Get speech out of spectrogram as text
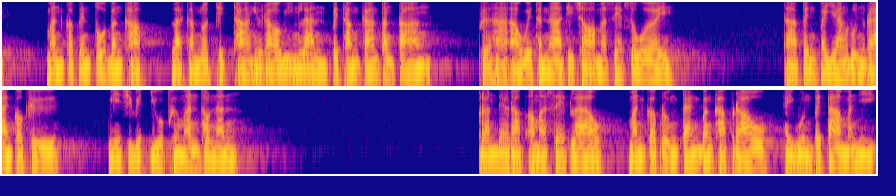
พ มันก็เป็นตัวบังคับและกำหนดทิศทางให้เราวิ่งแล่นไปทำการต่างๆ เพื่อหาเอาเวทนาที่ชอบมาเสพเสวย ถ้าเป็นไปอย่างรุนแรงก็คือ มีชีวิตอยู่เพื่อมันเท่านั้นรั้นได้รับเอามาเสพแล้ว มันก็ปรุงแต่งบังคับเราให้วุ่นไปตามมันอีก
